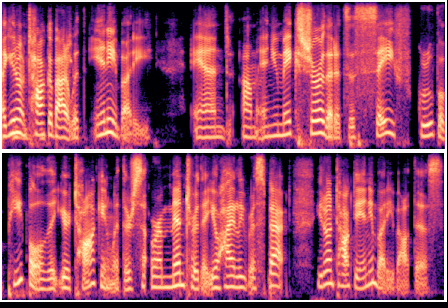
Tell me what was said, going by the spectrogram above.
Like you don't Mhm. talk about it with anybody, and um, and you make sure that it's a safe group of people that you're talking with, or, or a mentor that you highly respect. You don't talk to anybody about this.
